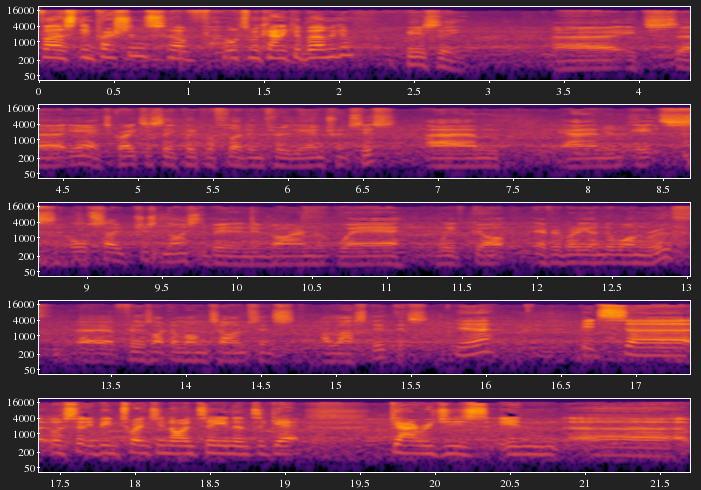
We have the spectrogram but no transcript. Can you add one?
First impressions of Auto Automechanika Birmingham? Busy Uh, it's uh, yeah, it's great to see people flooding through the entrances. Um, and it's also just nice to be in an environment where we've got everybody under one roof. Uh, feels like a long time since I last did this. Yeah, it's uh, certainly been 2019, and to get garages in uh,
